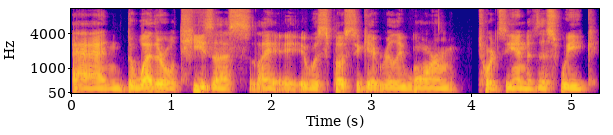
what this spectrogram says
And the weather will tease us. Like it was supposed to get really warm towards the end of this week,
